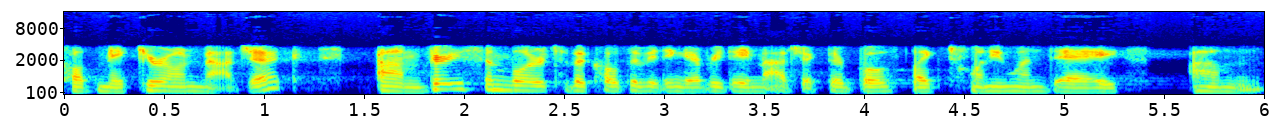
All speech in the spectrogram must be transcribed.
called Make Your Own Magic. Um, very similar to the Cultivating Everyday Magic. They're both like 21 day. Um,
